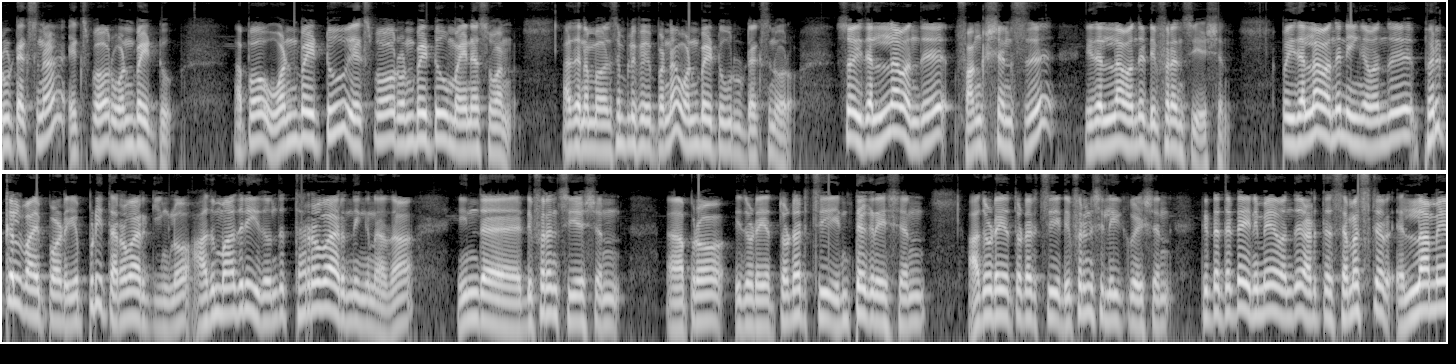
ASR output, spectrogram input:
root எக்ஸ்னால் x power one by two அப்போது one by two x power one by two minus one அதை நம்ம சிம்பிளிஃபை பண்ணால் ஒன் பை டூ ரூட் எக்ஸ்னு வரும். ஸோ இதெல்லாம் வந்து ஃபங்க்ஷன்ஸு இதெல்லாம் வந்து டிஃப்ரென்சியேஷன் இப்போ இதெல்லாம் வந்து நீங்கள் வந்து பெருக்கல் வாய்ப்பாடு எப்படி தரவாக இருக்கீங்களோ அது மாதிரி இது வந்து தரவாக இருந்தீங்கன்னா தான் இந்த டிஃப்ரென்சியேஷன் அப்புறம் இதோடைய தொடர்ச்சி இன்டகிரேஷன் அதோடைய தொடர்ச்சி டிஃப்ரென்ஷியல் ஈக்குவேஷன் கிட்டத்தட்ட இனிமேல் வந்து அடுத்த செமஸ்டர் எல்லாமே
